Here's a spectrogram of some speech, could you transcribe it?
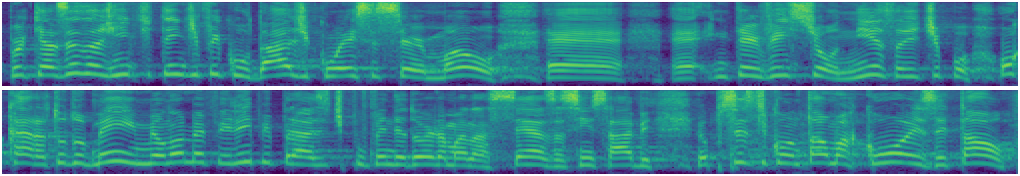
Porque às vezes a gente tem dificuldade com esse sermão é, é, intervencionista, de tipo, ô oh, cara, tudo bem? Meu nome é Felipe Prazer, tipo vendedor da Manassés, assim, sabe? Eu preciso te contar uma coisa e tal.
